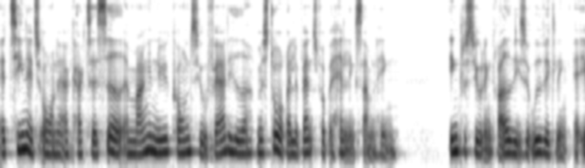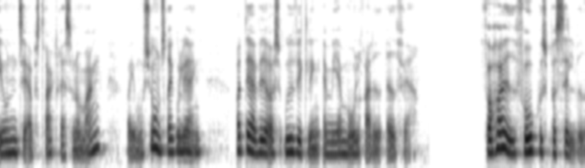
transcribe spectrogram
at teenageårene er karakteriseret af mange nye kognitive færdigheder med stor relevans for behandlingssammenhængen, inklusiv den gradvise udvikling af evnen til abstrakt resonemang og emotionsregulering, og derved også udvikling af mere målrettet adfærd. Forhøjet fokus på selvet.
